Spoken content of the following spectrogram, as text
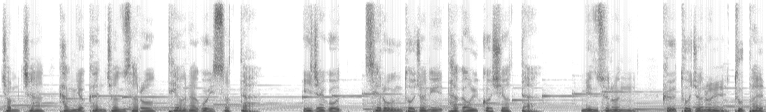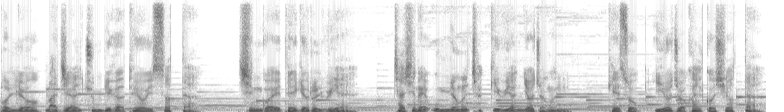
점차 강력한 전사로 태어나고 있었다. 이제 곧 새로운 도전이 다가올 것이었다. 민수는 그 도전을 두 팔 벌려 맞이할 준비가 되어 있었다. 신과의 대결을 위해 자신의 운명을 찾기 위한 여정은 계속 이어져 갈 것이었다.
